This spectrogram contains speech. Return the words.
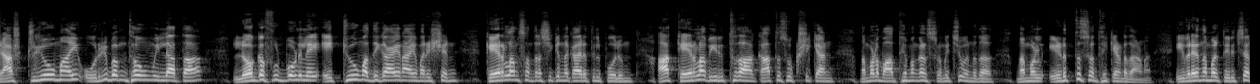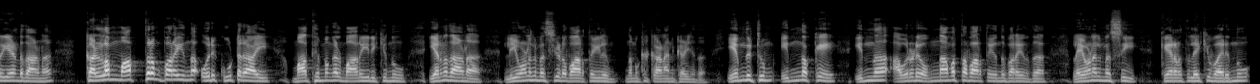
രാഷ്ട്രീയവുമായി ഒരു ബന്ധവും ഇല്ലാത്ത ലോക ഫുട്ബോളിലെ ഏറ്റവും അധികായനായ മനുഷ്യൻ കേരളം സന്ദർശിക്കുന്ന കാര്യത്തിൽ പോലും ആ കേരള വിരുദ്ധത കാത്തു സൂക്ഷിക്കാൻ നമ്മുടെ മാധ്യമങ്ങൾ ശ്രമിച്ചു എന്നത് നമ്മൾ എടുത്തു ശ്രദ്ധിക്കേണ്ടതാണ്. ഇവരെ നമ്മൾ തിരിച്ചറിയേണ്ടതാണ്. കള്ളം മാത്രം പറയുന്ന ഒരു കൂട്ടരായി മാധ്യമങ്ങൾ മാറിയിരിക്കുന്നു എന്നതാണ് ലിയോണൽ മെസ്സിയുടെ വാർത്തയിലും നമുക്ക് കാണാൻ കഴിഞ്ഞത്. എന്നിട്ടും ഇന്നൊക്കെ ഇന്ന് അവരുടെ ഒന്നാമത്തെ വാർത്ത എന്ന് പറയുന്നത് ലയോണൽ മെസ്സി കേരളത്തിലേക്ക് വരുന്നു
